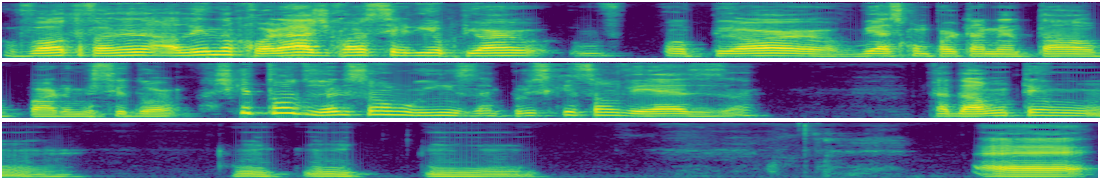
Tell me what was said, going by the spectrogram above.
Volta falando, além da coragem, qual seria o pior, o pior viés comportamental para o investidor? Acho que todos eles são ruins, né? Por isso que são vieses, né? Cada um tem um, um, um, um é,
